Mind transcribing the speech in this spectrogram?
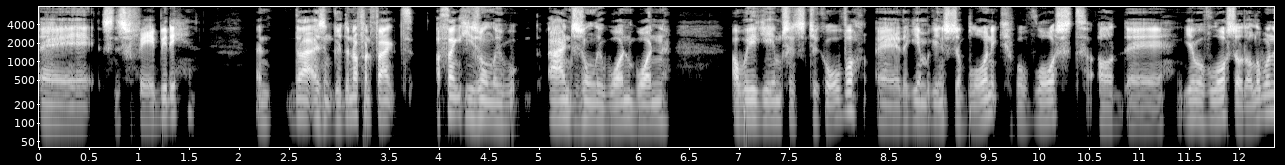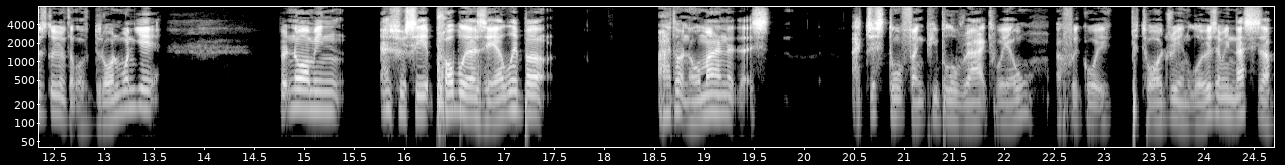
uh, since February, and that isn't good enough. In fact, I think he's only Ange's only won one away game since he took over. Uh, the game against Jablonec, we've lost, or uh, yeah, we've lost all the other ones. Don't think we've drawn one yet. But no, I mean, as you say, it probably is early, but I don't know, man. It's, I just don't think people will react well if we go to Pittodrie and lose. I mean, this is a.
